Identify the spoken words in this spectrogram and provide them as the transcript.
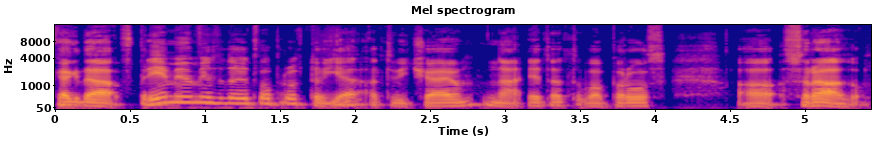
когда в премиуме задают вопрос, то я отвечаю на этот вопрос а, сразу.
